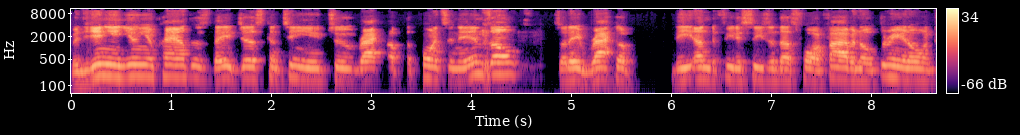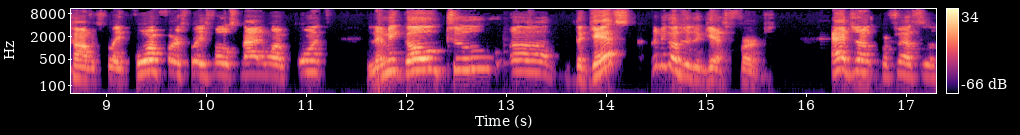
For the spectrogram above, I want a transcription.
Virginia Union Panthers. They just continue to rack up the points in the end zone. So they rack up the undefeated season thus far 5 and 0, 3 and 0 in conference play. Four first place votes, 91 points. Let me go to uh, the guest. Let me go to the guest first. Adjunct Professor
